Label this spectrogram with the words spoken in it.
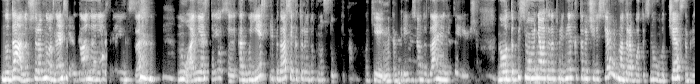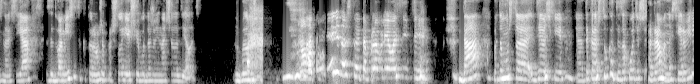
Ну да, но все равно, знаете, дедлайны, они остаются. Ну, они остаются. Как бы есть преподаватели, которые идут на уступки там. Окей, мы там перенесем дедлайн на неделю еще. Но вот, допустим, у меня вот этот предмет, который через сервер надо работать, ну, вот честно признаюсь, я за два месяца, которые уже прошло, я еще его даже не начала делать. Ну, потому что... А ты уверена, что это проблема сети? Да, потому что, девочки, э, такая штука, ты заходишь, программа на сервере,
